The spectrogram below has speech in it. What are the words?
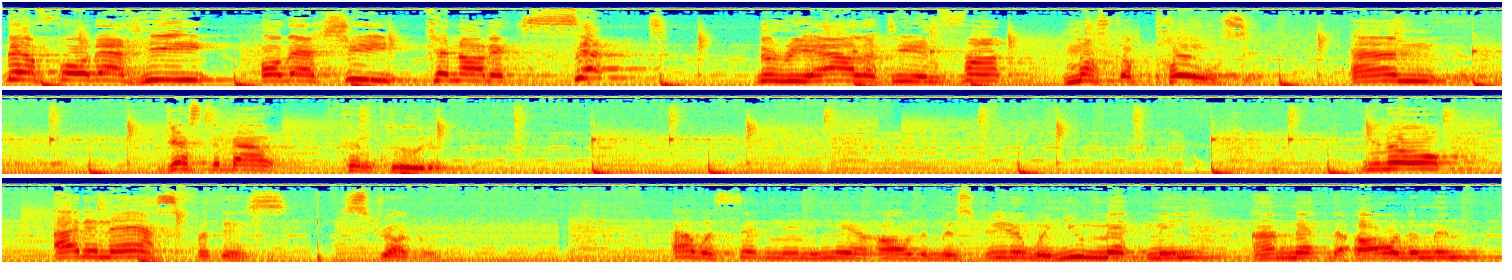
Therefore, that he or that she cannot accept the reality in front must oppose it. I'm just about concluded. You know, I didn't ask for this struggle. I was sitting in here, Alderman Streeter, when you met me, I met the alderman.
